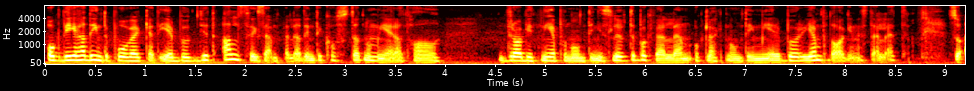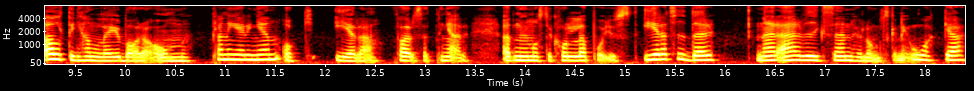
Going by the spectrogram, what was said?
Och det hade inte påverkat er budget alls till exempel. Det hade inte kostat något mer att ha dragit ner på någonting i slutet på kvällen och lagt någonting mer i början på dagen istället. Så allting handlar ju bara om planeringen och era förutsättningar. Att ni måste kolla på just era tider, när är vigseln? Hur långt ska ni åka?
